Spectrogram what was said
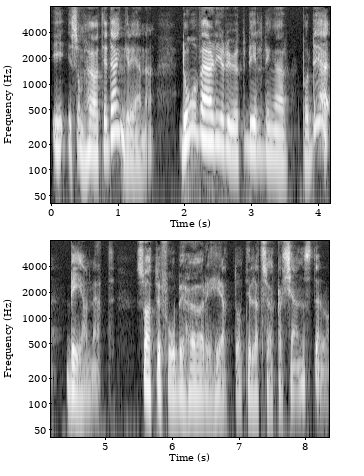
i, som hör till den grenen. Då väljer du utbildningar på det benet så att du får behörighet till att söka tjänster. Va?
